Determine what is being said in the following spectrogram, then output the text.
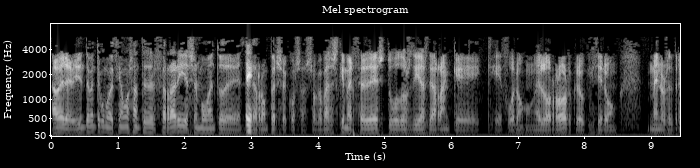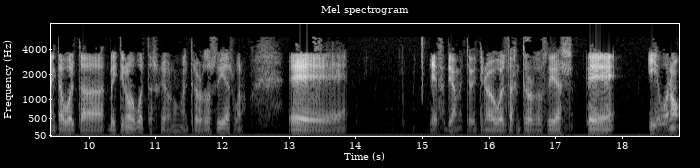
A ver, evidentemente, como decíamos antes del Ferrari, es el momento de, Sí. de romperse cosas. Lo que pasa es que Mercedes tuvo dos días de arranque que fueron el horror. Creo que hicieron menos de 30 vueltas, 29 vueltas, creo, ¿no? Entre los dos días, bueno. Eh, efectivamente, 29 vueltas entre los dos días. Eh, y bueno,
